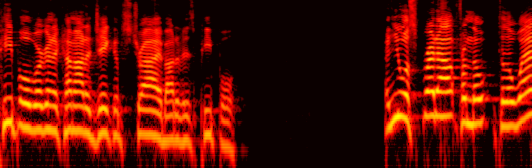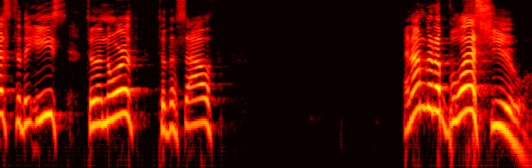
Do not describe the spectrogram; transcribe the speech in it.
people were going to come out of Jacob's tribe, out of his people. And you will spread out from the to the west, to the east, to the north, to the south. And I'm going to bless you.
